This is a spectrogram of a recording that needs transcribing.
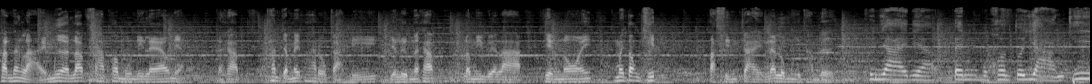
ท่านทั้งหลายเมื่อรับทราบข้อมูลนี้แล้วเนี่ยนะครับท่านจะไม่พลาดโอกาสนี้ อย่าลืมนะครับ เรามีเวลาเพียงน้อย ไม่ต้องคิดตัดสินใจและลงมือทำเลย คุณยายเนี่ยเป็นบุคคลตัวอย่างที่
